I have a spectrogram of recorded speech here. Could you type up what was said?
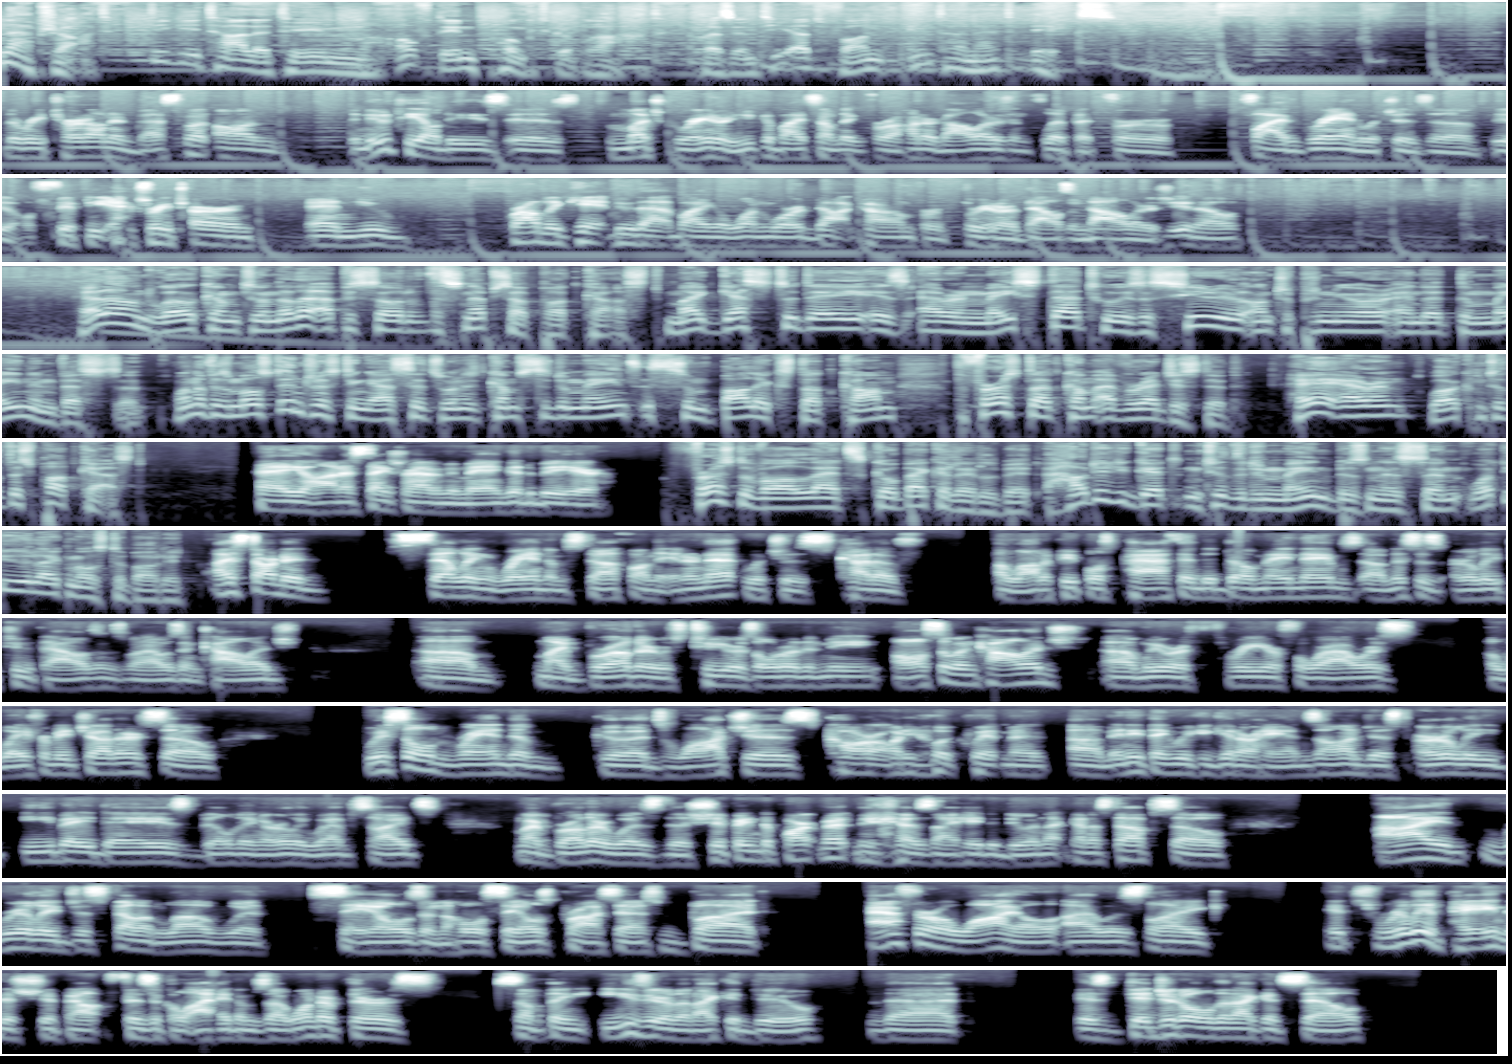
Snapshot. Digitale Themen auf den Punkt gebracht. Präsentiert von Internet X. The return on investment on the new TLDs is much greater. You could buy something for $100 and flip it for five grand, which is a you know 50x return. And you probably can't do that buying a one word.com for $300,000, you know. Hello and welcome to another episode of the Snapshot podcast. My guest today is Aaron Meystedt, who is a serial entrepreneur and a domain investor. One of his most interesting assets when it comes to domains is Symbolics.com, the first .com ever registered. Hey Aaron, welcome to this podcast. Hey Johannes, thanks for having me, man. Good to be here. First of all, let's go back a little bit. How did you get into the domain business and what do you like most about it? I started selling random stuff on the internet, which is kind of a lot of people's path into domain names. Um, this is early 2000s when I was in college. Um, my brother was two years older than me, also in college. Uh, we were three or four hours away from each other. So we sold random goods, watches, car audio equipment, um, anything we could get our hands on, just early eBay days, building early websites. My brother was the shipping department because I hated doing that kind of stuff. So I really just fell in love with sales and the whole sales process. But after a while, I was like, it's really a pain to ship out physical items. I wonder if there's something easier that I could do that is digital that I could sell.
